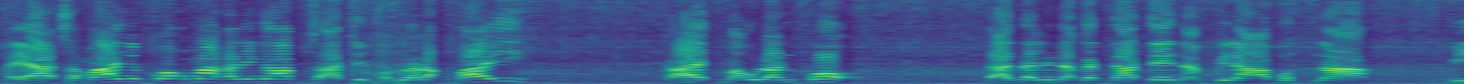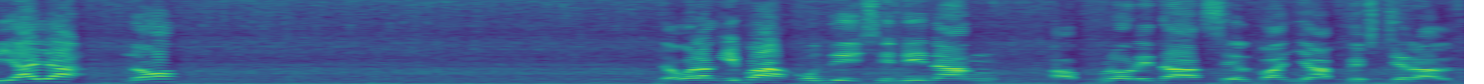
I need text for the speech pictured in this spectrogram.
Kaya samahan niyo po ako mga kalingap sa ating paglalakbay. Kahit maulan po, dadalhin agad natin ang pinaabot na biyaya, no? Na walang iba kundi si Ninang of Florida Sylvania Fitzgerald.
